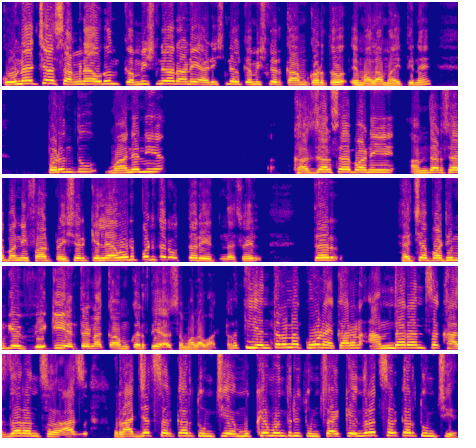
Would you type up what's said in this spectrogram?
कोणाच्या सांगण्यावरून कमिशनर आणि ॲडिशनल कमिशनर काम करतो हे मला माहिती नाही. परंतु माननीय खासदार साहेब आणि आमदार साहेबांनी फार प्रेशर केल्यावर पण जर उत्तर येत नसेल तर ह्याच्या पाठीमागे वेगळी यंत्रणा काम करते असं मला वाटतं. ती यंत्रणा कोण आहे? कारण आमदारांचं खासदारांचं आज राज्यात सरकार तुमची आहे मुख्यमंत्री तुमचं आहे केंद्रात सरकार तुमची आहे.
